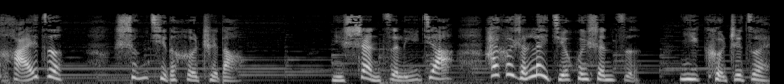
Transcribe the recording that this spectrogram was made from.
了孩子，生气的呵斥道：“你擅自离家，还和人类结婚生子，你可知罪？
